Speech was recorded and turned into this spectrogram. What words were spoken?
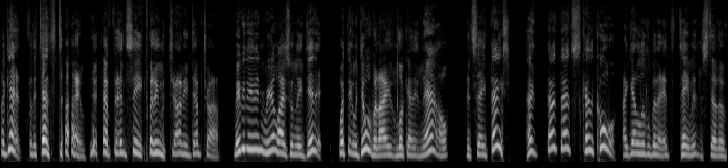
Again, for the 10th time, FNC putting the Johnny Depp trial. Maybe they didn't realize when they did it what they were doing, but I look at it now and say, thanks. I, that, that's kind of cool. I get a little bit of entertainment instead of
